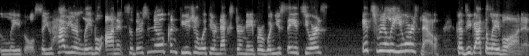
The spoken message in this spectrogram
label. So you have your label on it. So there's no confusion with your next door neighbor. When you say it's yours, it's really yours now because you got the label on it.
